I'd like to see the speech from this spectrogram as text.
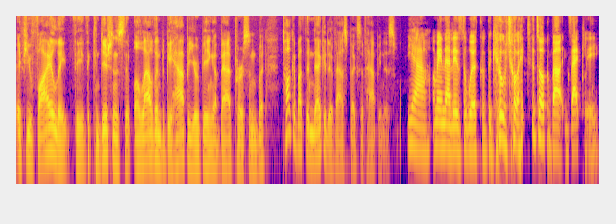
if you violate the, the conditions that allow them to be happy, you're being a bad person. But talk about the negative aspects of happiness. Yeah, I mean, that is the work of the Killjoy to talk about exactly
